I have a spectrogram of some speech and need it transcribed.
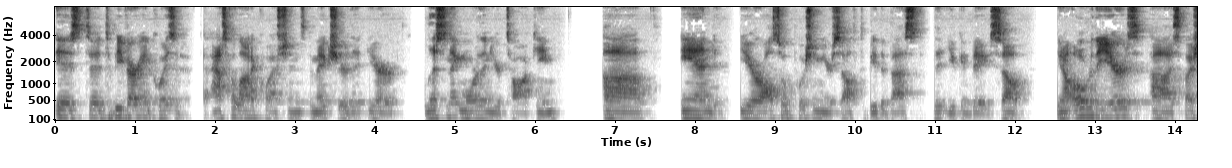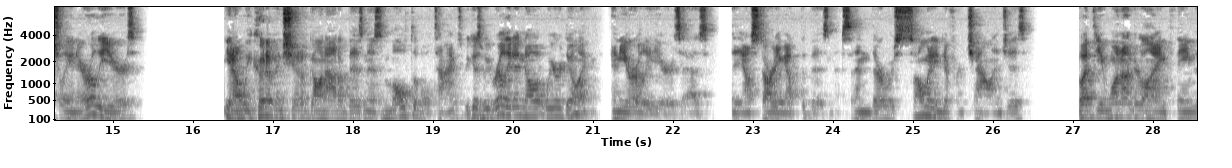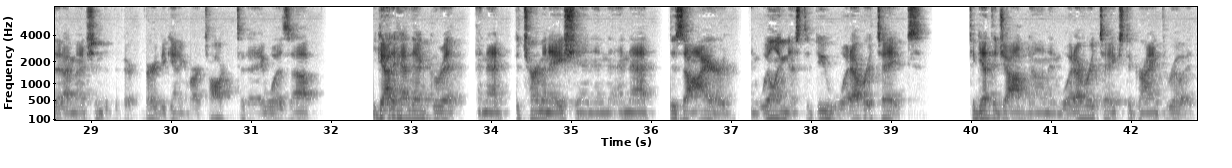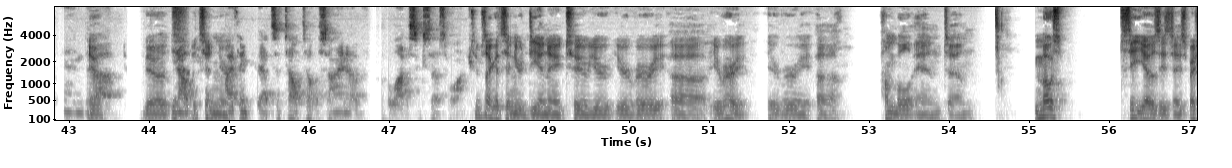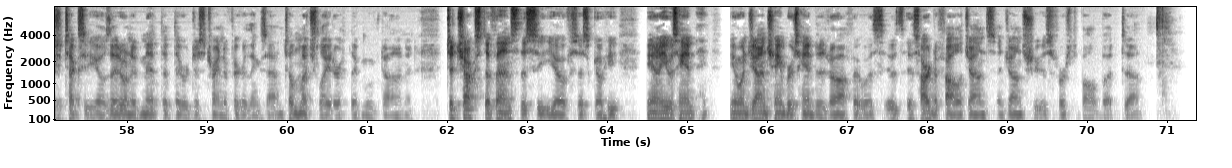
is to, to be very inquisitive, to ask a lot of questions, to make sure that you're listening more than you're talking. Uh, and you're also pushing yourself to be the best that you can be. So, you know, over the years, uh, especially in early years, you know, we could have and should have gone out of business multiple times because we really didn't know what we were doing in the early years as you know, starting up the business. And there were so many different challenges. But the one underlying theme that I mentioned at the very beginning of our talk today was uh, you got to have that grit and that determination and, and that desire and willingness to do whatever it takes to get the job done and whatever it takes to grind through it. And, yeah. Uh, yeah, you know, it's in your. I think that's a telltale sign of, of a lot of successful entrepreneurs. Seems like it's in your DNA too. You're you're very uh, you're very they're very uh, humble and um, most CEOs these days, especially tech CEOs, they don't admit that they were just trying to figure things out until much later they've moved on. And to Chuck's defense, the CEO of Cisco, he you know he was hand you know when John Chambers handed it off, it was it was it's hard to follow John's in John's shoes first of all, but uh,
